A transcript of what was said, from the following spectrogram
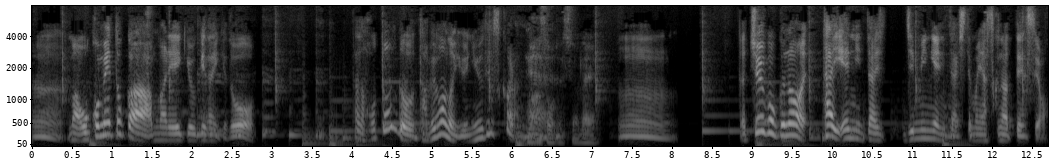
うん。まあ、お米とかあんまり影響受けないけど、ただほとんど食べ物輸入ですからね。まあそうですよね。うん。だ中国の対円に対し、人民元に対しても安くなってんすよ。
